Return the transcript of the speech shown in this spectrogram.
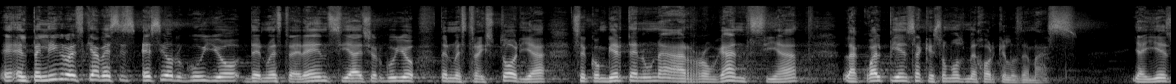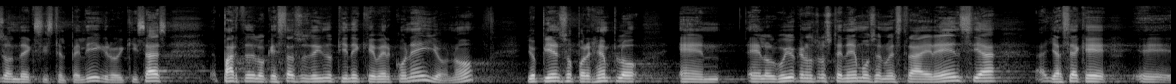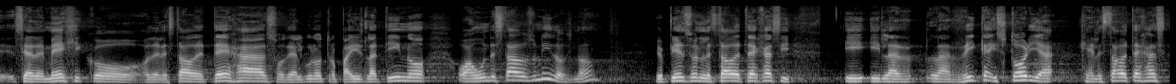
E, el peligro es que a veces ese orgullo de nuestra herencia, ese orgullo de nuestra historia, se convierte en una arrogancia, la cual piensa que somos mejor que los demás. Y ahí es donde existe el peligro. Y quizás parte de lo que está sucediendo tiene que ver con ello, ¿no? Yo pienso, por ejemplo, en el orgullo que nosotros tenemos en nuestra herencia, ya sea que eh, sea de México o del estado de Texas o de algún otro país latino o aún de Estados Unidos, ¿no? Yo pienso en el estado de Texas y, la, rica historia que el estado de Texas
